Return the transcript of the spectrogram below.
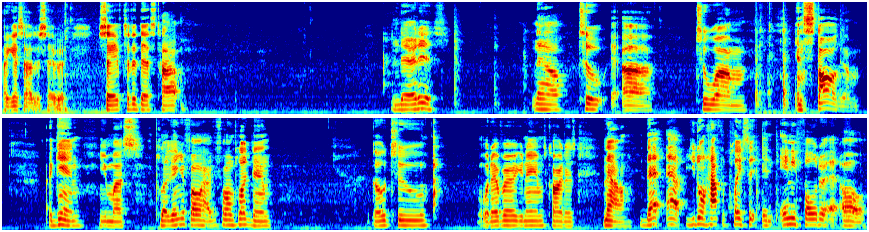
I guess I'll just save it. Save to the desktop. And there it is. Now, to uh, to um, install them, again, you must plug in your phone, have your phone plugged in, go to whatever your name's card is. Now, that app, you don't have to place it in any folder at all.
